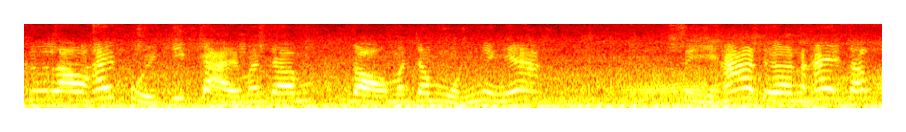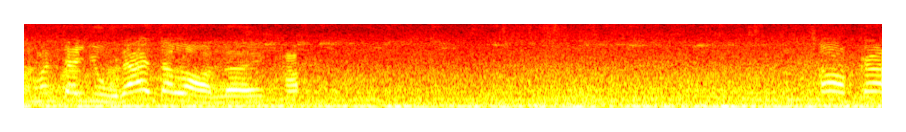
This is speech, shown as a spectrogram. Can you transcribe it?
คือเราให้ปุ๋ยขี้ไก่มันจะดอกมันจะหมุนอย่างเงี้ย สี่ห้าเดือนให้ตลมันจะอยู่ได้ตลอดเลยครับ ชอบก็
